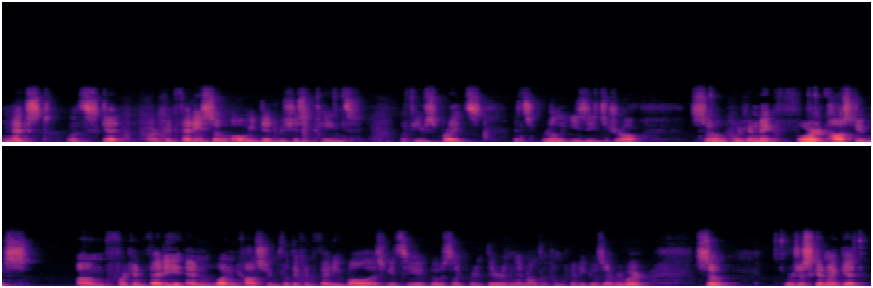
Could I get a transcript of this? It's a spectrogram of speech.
next, let's get our confetti. So all we did was just paint a few sprites. It's really easy to draw. So we're gonna make four costumes um, for confetti and one costume for the confetti ball. As you can see, it goes like right there, and then all the confetti goes everywhere. So we're just gonna get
